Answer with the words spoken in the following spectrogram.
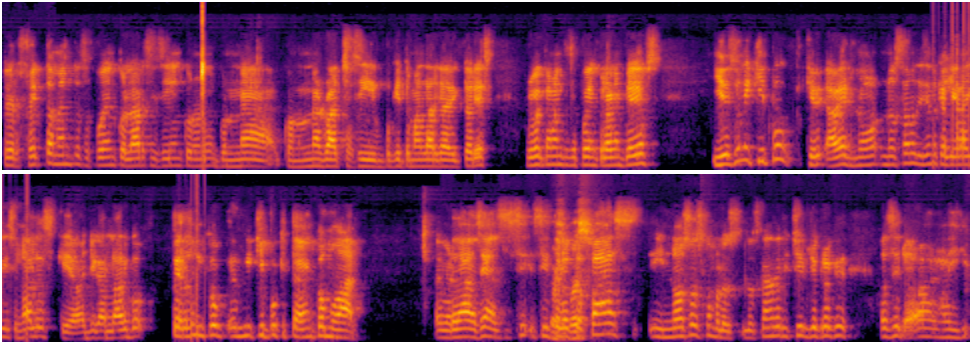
perfectamente se pueden colar si siguen con, un, con, una, con una racha así un poquito más larga de victorias, perfectamente se pueden colar en playoffs. Y es un equipo que, a ver, no, no estamos diciendo que va a llegar adicionales, que va a llegar largo, pero es un, es un equipo que te va a incomodar. De verdad, o sea, si, si te lo topas y no sos como los, los Kansas City Chiefs, yo creo que va a ser, ay,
